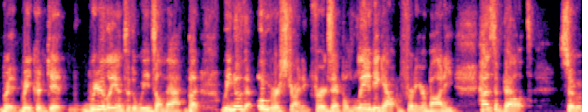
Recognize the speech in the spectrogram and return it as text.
we, we could get really into the weeds on that. But we know that overstriding, for example, landing out in front of your body, has about so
